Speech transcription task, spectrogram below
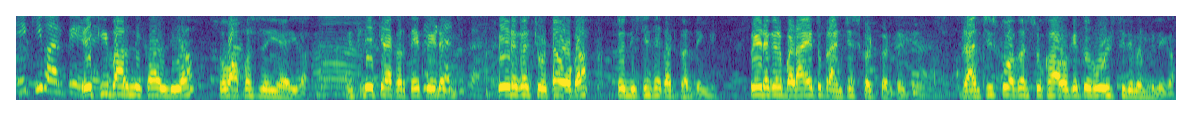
एक ही बार पेड़ एक ही बार निकाल लिया तो वापस नहीं आएगा। इसलिए क्या करते हैं पेड़ पेड़ अगर छोटा होगा तो नीचे से कट कर देंगे। पेड़ अगर बड़ा है तो ब्रांचेस कट कर देते हैं। ब्रांचेस को अगर सुखाओगे तो रोल्ड सिनेमन मिलेगा।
